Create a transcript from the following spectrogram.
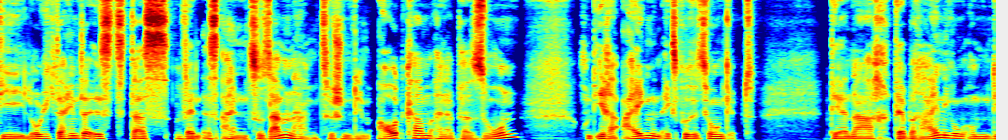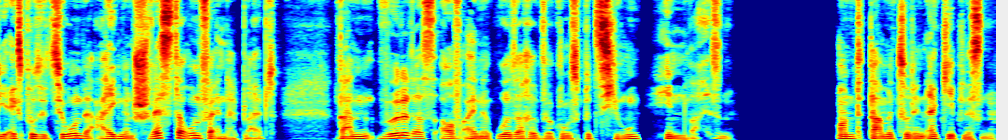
Die Logik dahinter ist, dass wenn es einen Zusammenhang zwischen dem Outcome einer Person und ihrer eigenen Exposition gibt, der nach der Bereinigung um die Exposition der eigenen Schwester unverändert bleibt, dann würde das auf eine Ursache-Wirkungsbeziehung hinweisen. Und damit zu den Ergebnissen.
